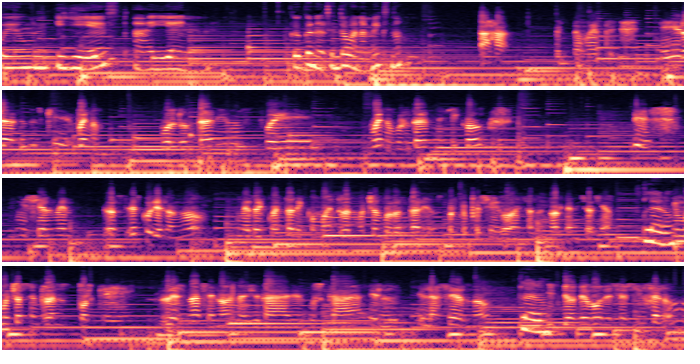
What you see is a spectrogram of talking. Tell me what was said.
fue un EGS ahí en. Creo que en el centro Banamex, ¿no? Ajá, exactamente. Y la verdad es que, bueno, voluntarios fue, bueno, voluntarios México es inicialmente, es, es curioso, ¿no? Me doy cuenta de cómo entran muchos voluntarios, porque pues sigo a esa misma organización, Claro. y muchos entran porque les nace, ¿no? El ayudar, el buscar, el, el hacer, ¿no? Claro. Y yo debo de ser sincero,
